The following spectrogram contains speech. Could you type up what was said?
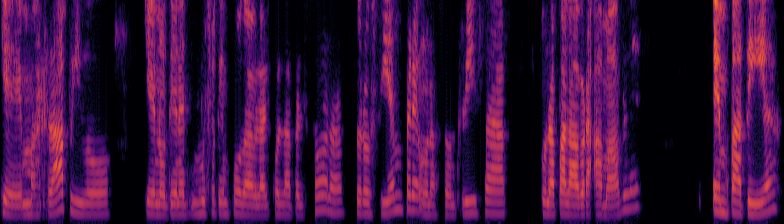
que es más rápido, que no tiene mucho tiempo de hablar con la persona, pero siempre una sonrisa, una palabra amable, empatía,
